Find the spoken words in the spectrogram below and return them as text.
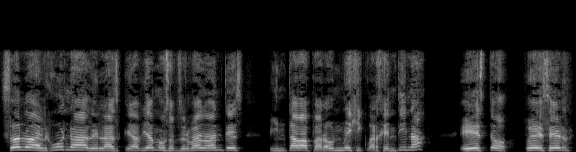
Solo alguna de las que habíamos observado antes pintaba para un México-Argentina. Esto puede ser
